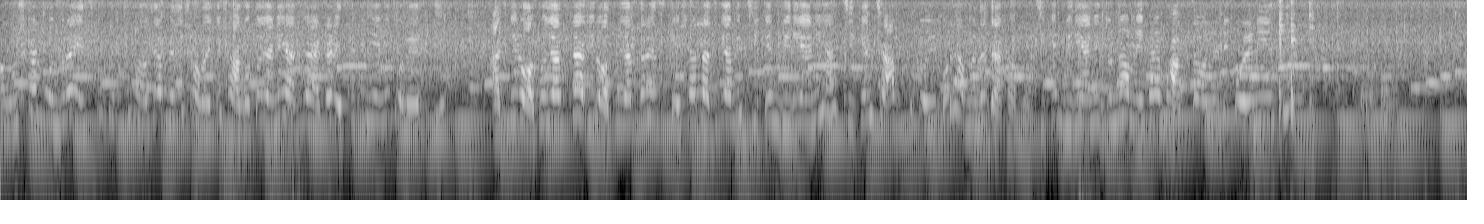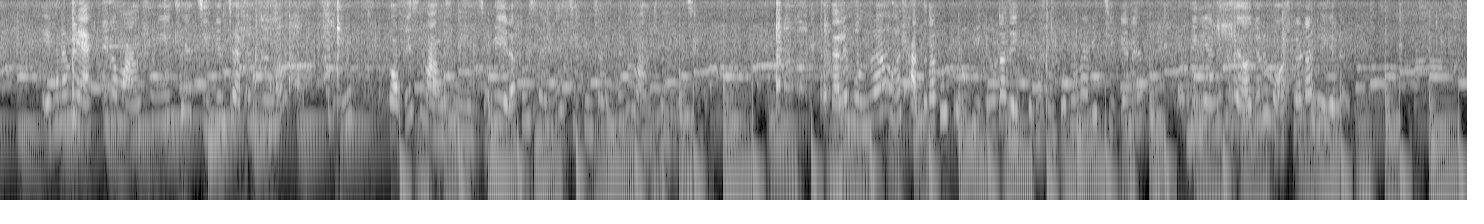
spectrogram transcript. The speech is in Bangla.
নমস্কার বন্ধুরা এসপি কুকিং হাউসে আপনাদের সবাইকে স্বাগত জানিয়ে আজকে একটা রেসিপি নিয়ে আমি চলে এসেছি। আজকে রথযাত্রা, আজকে রথযাত্রার স্পেশাল আজকে আমি চিকেন বিরিয়ানি আর চিকেন চাপ তৈরি করে আপনাদের দেখাবো। চিকেন বিরিয়ানির জন্য আমি এখানে ভাতটা অলরেডি করে নিয়েছি। এখানে আমি এক কিলো মাংস নিয়েছি আর চিকেন চাপের জন্য আমি কপিস মাংস নিয়েছি। আমি এরকম সাইজে চিকেন চাপের জন্য মাংস নিয়েছি। তাহলে বন্ধুরা, আমার সাথে রাখুন পুরো ভিডিওটা দেখতে থাকুন। প্রথমে আমি চিকেনের বিরিয়ানিতে দেওয়ার জন্য মশলাটা ভেজে নেব।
